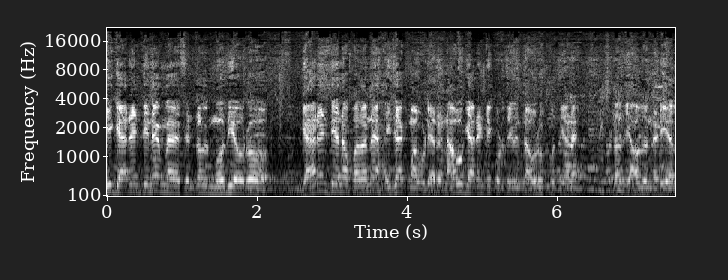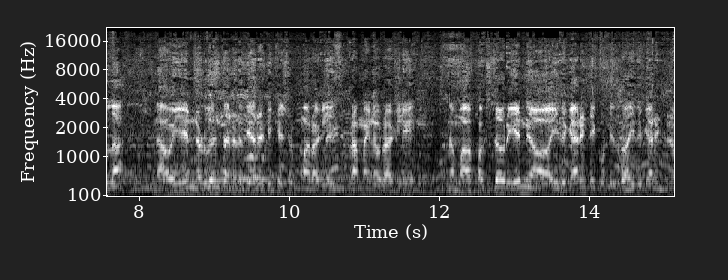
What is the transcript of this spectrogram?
ಈ ಗ್ಯಾರಂಟಿನೇ ಸೆಂಟ್ರಲ್ ಮೋದಿ ಅವರು ಗ್ಯಾರಂಟಿ ಅನ್ನೋ ಪದನೇ ಹೈಜಾಕ್ ಮಾಡಿಬಿಟ್ಟಿದ್ದಾರೆ ನಾವು ಗ್ಯಾರಂಟಿ ಕೊಡ್ತೀವಿ ಅಂತ ಅವರು ಕೂತಿದ್ದಾರೆ. ಬಟ್ ಅದು ಯಾವುದು ನಡೆಯಲ್ಲ. ನಾವು ಏನು ನಡೆದಂತ ನಡೆದಿದ್ದಾರೆ, ಡಿ ಕೆ ಶಿವಕುಮಾರ್ ಆಗಲಿ, ಸಿದ್ದರಾಮಯ್ಯನವರಾಗಲಿ, ನಮ್ಮ ಪಕ್ಷದವ್ರು ಏನು ಐದು ಗ್ಯಾರಂಟಿ ಕೊಟ್ಟಿದ್ರು ಐದು ಗ್ಯಾರಂಟಿನ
